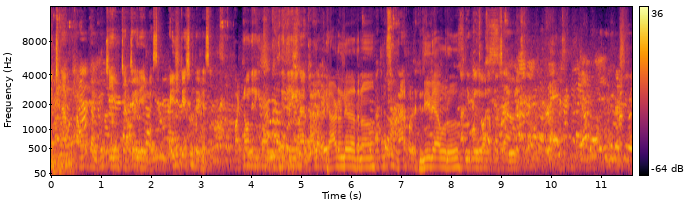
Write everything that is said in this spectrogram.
ఇచ్చినా కూడా కంప్లీట్ దాని గురించి ఏం చర్చ లేదు ఏం లేదు సార్. ఐదు స్టేషన్ తిరిగాయి సార్. పట్నం తిరిగినా కదిరి తిరిగినా గాలపి యాడుండేది అతను? నీదే ఊరు? వాళ్ళ సార్ ఈ ఊరే సార్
